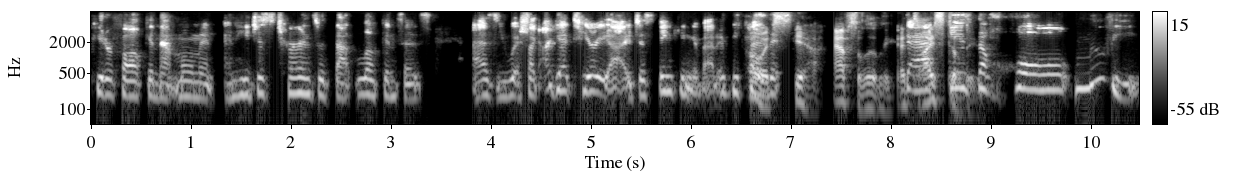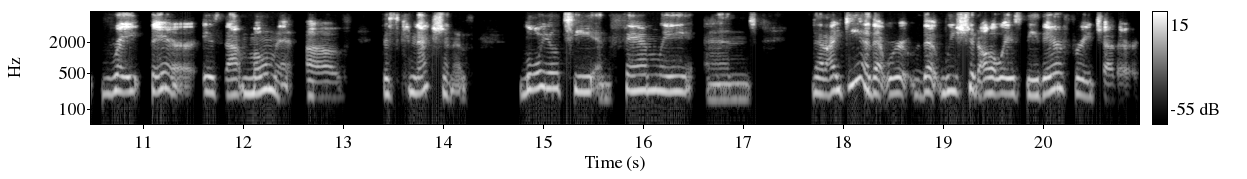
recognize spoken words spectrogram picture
Peter Falk in that moment, and he just turns with that look and says, as you wish. Like I get teary eyed just thinking about it because Oh, it- it's yeah, absolutely. It's, that I is do. the whole movie right there is that moment of this connection of loyalty and family and that idea that we're that we should always be there for each other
